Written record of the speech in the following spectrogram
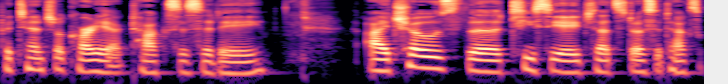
potential cardiac toxicity, I chose the TCH, that's docetaxel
